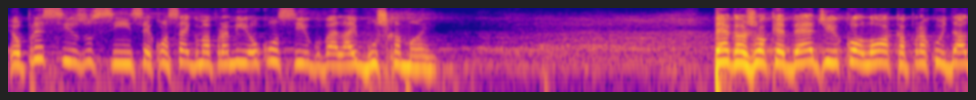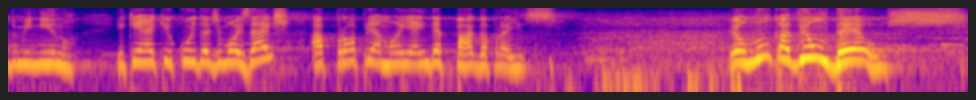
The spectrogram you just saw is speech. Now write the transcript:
Eu preciso sim. Você consegue uma para mim? Eu consigo. Vai lá e busca a mãe. Pega Joquebede e coloca para cuidar do menino. E quem é que cuida de Moisés? A própria mãe ainda é paga para isso. Eu nunca vi um Deus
